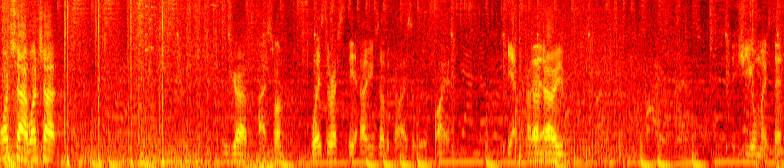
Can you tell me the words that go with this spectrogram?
One shot. One shot. He's gone. Nice one. Where's the rest of the oh, these other guys that we were fighting? Yep. I don't know. You... Literally almost dead.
